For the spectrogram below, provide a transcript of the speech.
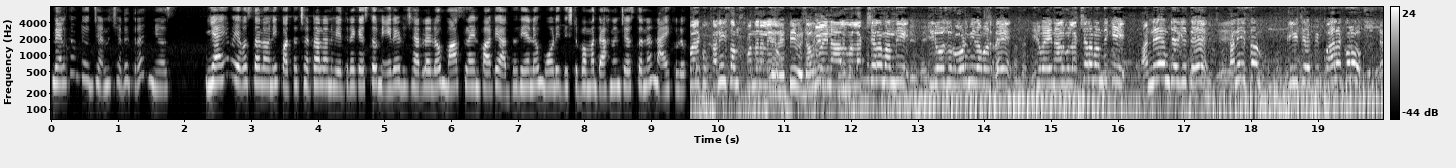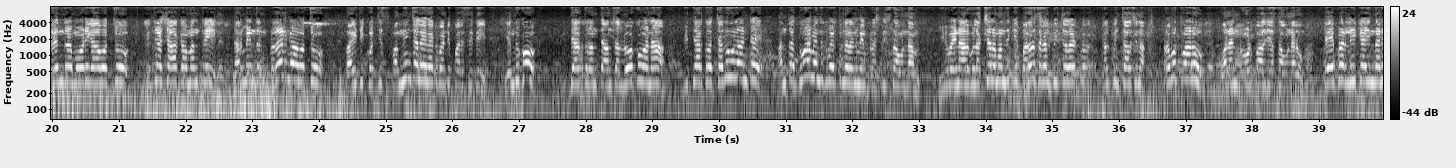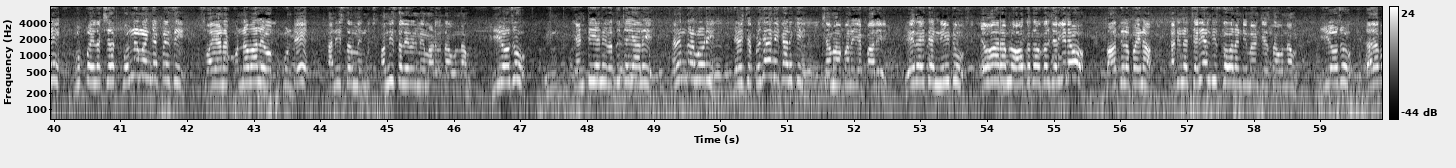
Welcome to జన చరిత్ర news. న్యాయ వ్యవస్థలోని కొత్త చట్టాలను వ్యతిరేకిస్తూ నేరేడు చర్లలో మాస్ లైన్ పార్టీ ఆధ్వర్యంలో మోడీ దిష్టిబొమ్మ దహనం చేస్తున్న నాయకులు. వరకు కనీసం స్పందన లేదు. ఇరవై నాలుగు లక్షల మంది ఈ రోజు రోడ్డు మీద పడితే ఇరవై నాలుగు లక్షల మందికి అన్యాయం జరిగితే కనీసం బీజేపీ పాలకులు నరేంద్ర మోడీ కావచ్చు విద్యాశాఖ మంత్రి ధర్మేంద్ర ప్రధాన్ కావచ్చు బయటికి వచ్చి స్పందించలేనటువంటి పరిస్థితి. ఎందుకు? విద్యార్థులంతా అంత లోకువనా? విద్యార్థుల చదువులు అంటే అంత దూరం ఎందుకు పెడుతున్నారని మేము ప్రశ్నిస్తా ఉన్నాం. ఇరవై నాలుగు లక్షల మందికి భరోసా కల్పించాల కల్పించాల్సిన ప్రభుత్వాలు వాళ్ళని రోడ్ పాలు చేస్తూ ఉన్నారు. పేపర్ లీక్ అయిందని ముప్పై లక్షల కొన్నామని చెప్పేసి స్వయాన కొన్న వాళ్ళే ఒప్పుకుంటే కనీసం ఎందుకు స్పందిస్తలేరని మేము అడుగుతా ఉన్నాం. ఈ రోజు ఎన్టీఏని రద్దు చేయాలి. నరేంద్ర మోడీ దేశ ప్రజానీకానికి క్షమాపణ చెప్పాలి. ఏదైతే నీటు వ్యవహారంలో అవకతవకలు జరిగినావో బాధ్యులపైన కఠిన చర్యలు తీసుకోవాలని డిమాండ్ చేస్తా ఉన్నాం. ఈ రోజు దాదాపు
